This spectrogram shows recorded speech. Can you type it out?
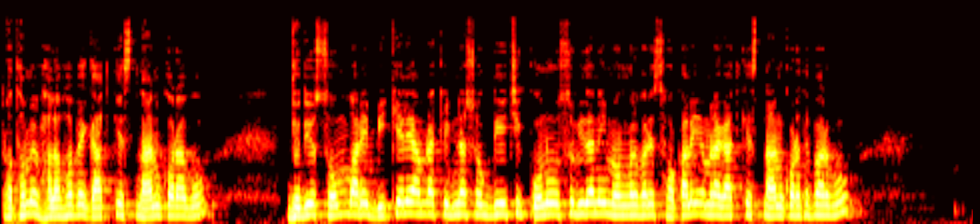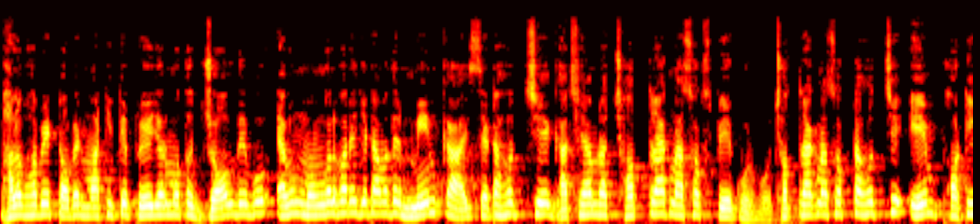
প্রথমে ভালোভাবে গাছকে স্নান করাবো। যদিও সোমবারে বিকেলে আমরা কীটনাশক দিয়েছি, কোনো অসুবিধা নেই। মঙ্গলবারে সকালেই আমরা গাছকে স্নান করাতে পারব। ভালোভাবে টবের মাটিতে প্রয়োজন মতো জল দেব এবং মঙ্গলবারে যেটা আমাদের মেন কাজ, সেটা হচ্ছে গাছে আমরা ছত্রাকনাশক স্প্রে করব। ছত্রাকনাশকটা হচ্ছে এম ফর্টি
